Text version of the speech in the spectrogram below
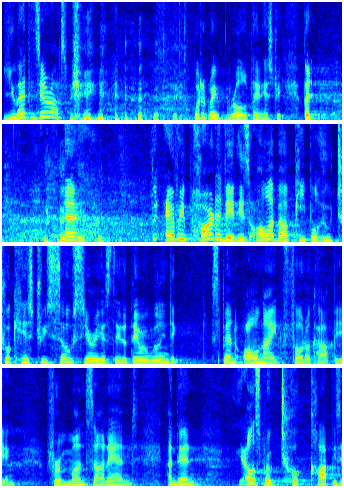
you had the Xerox machine. what a great role to play in history. But the, every part of it is all about people who took history so seriously that they were willing to spend all night photocopying for months on end. And then Ellsberg took copies.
